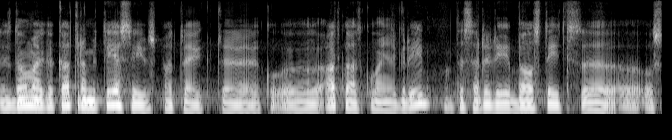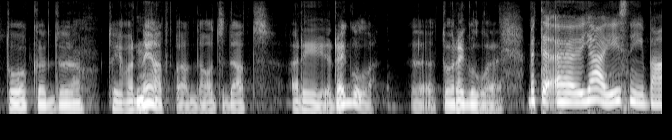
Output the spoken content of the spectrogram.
Es domāju, ka katram ir tiesības pateikt, eh, eh, atklāt, ko viņš grib. Tas arī ir balstīts eh, uz to, ka tu vari neatklāt daudz datus. Arī regula to regulē. Bet, jā, īsnībā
